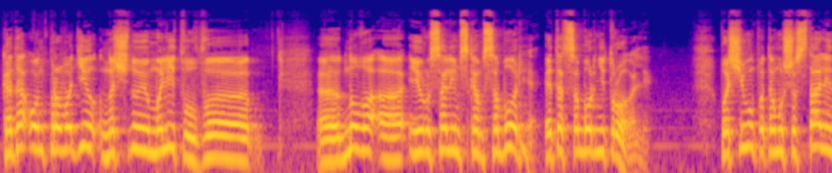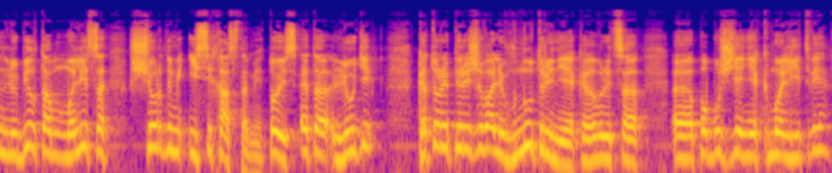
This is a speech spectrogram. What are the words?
когда он проводил ночную молитву в э, Ново-Иерусалимском соборе, этот собор не трогали. Почему? Потому что Сталин любил там молиться с черными исихастами. То есть это люди, которые переживали внутреннее, как говорится, э, побуждение к молитве,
